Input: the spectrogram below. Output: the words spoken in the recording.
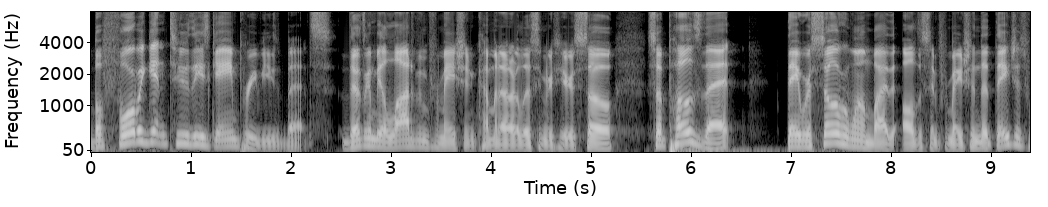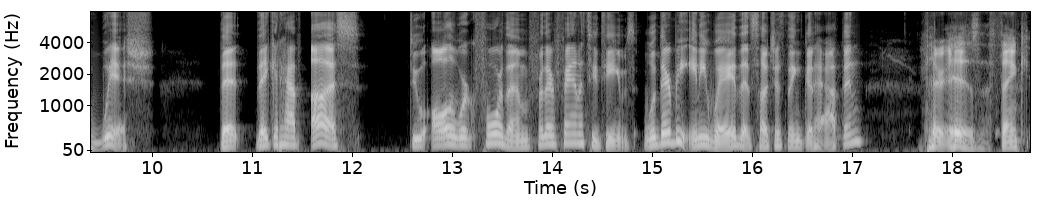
before we get into these game previews Betz, there's going to be a lot of information coming out our listeners here. So, suppose that they were so overwhelmed by all this information that they just wish that they could have us do all the work for them for their fantasy teams. Would there be any way that such a thing could happen? There is. Thank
